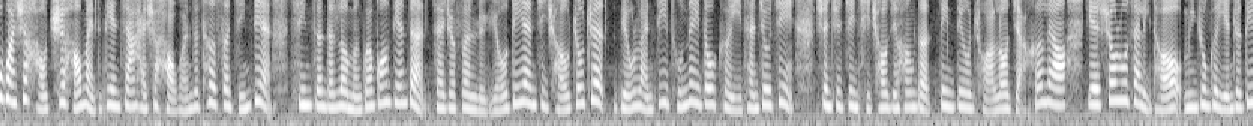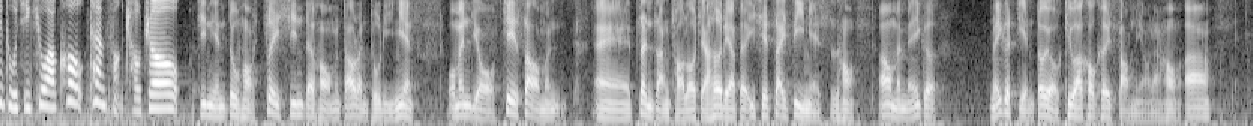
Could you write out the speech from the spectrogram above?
不管是好吃好买的店家，还是好玩的特色景点、新增的热门观光点等，在这份旅游 D N 及潮州镇浏览地图内都可以一探究竟。甚至近期超级夯的定定茶楼假喝料也收录在里头，民众可以沿着地图及 Q R code 探访潮州。今年度哈最新的哈我们导览图里面，我们有介绍我们诶镇长茶楼假喝料的一些在地美食哈，然后我们每一个每一个点都有 Q R code 可以扫描了哈啊，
